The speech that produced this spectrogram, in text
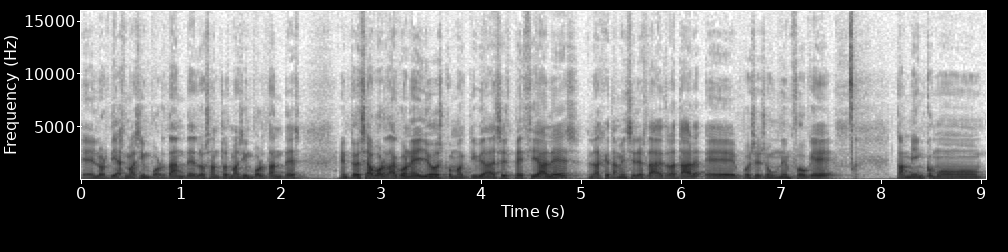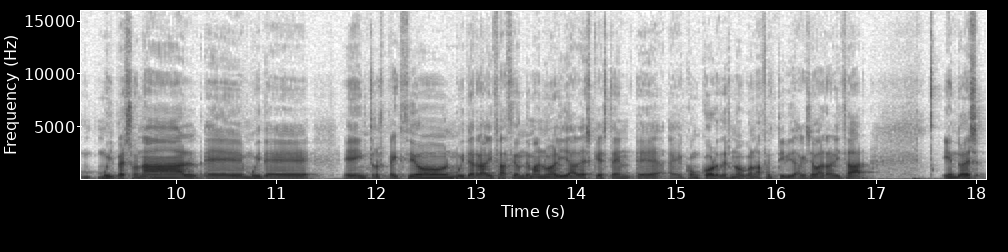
eh, los días más importantes, los santos más importantes. Entonces se aborda con ellos como actividades especiales en las que también se les da de tratar, eh, pues eso, un enfoque también como muy personal, eh, muy de introspección, muy de realización de manualidades que estén concordes ¿no? con la afectividad que se va a realizar. Y entonces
